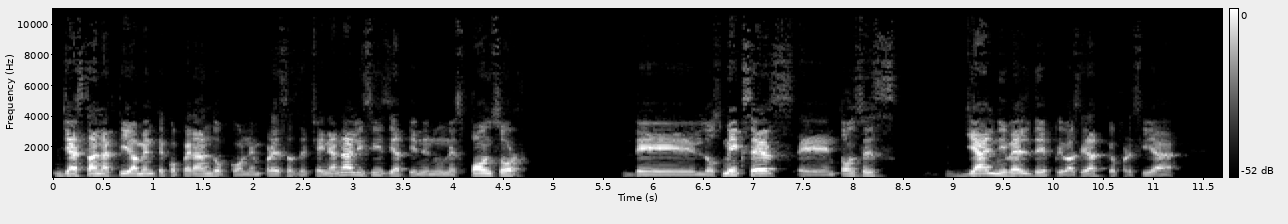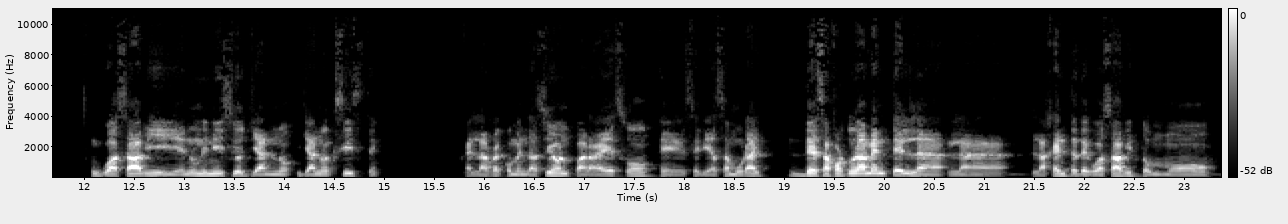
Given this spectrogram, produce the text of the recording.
ya están activamente cooperando con empresas de Chain Analysis, ya tienen un sponsor de los mixers, eh, entonces ya el nivel de privacidad que ofrecía Wasabi en un inicio ya no, ya no existe. La recomendación para eso eh, sería Samurai. Desafortunadamente la, la gente de Wasabi tomó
